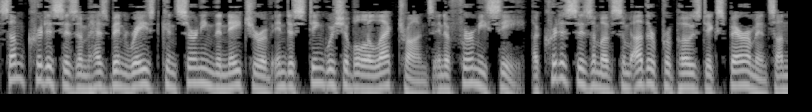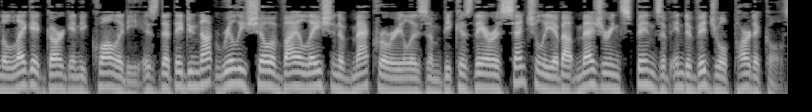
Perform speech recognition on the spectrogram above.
some criticism has been raised concerning the nature of indistinguishable electrons in a Fermi sea. A criticism of some other proposed experiments on the Leggett-Garg inequality is that they do not really show a violation of macrorealism because they are essentially about measuring spins of individual particles.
